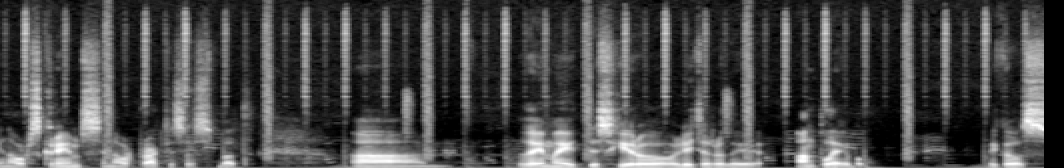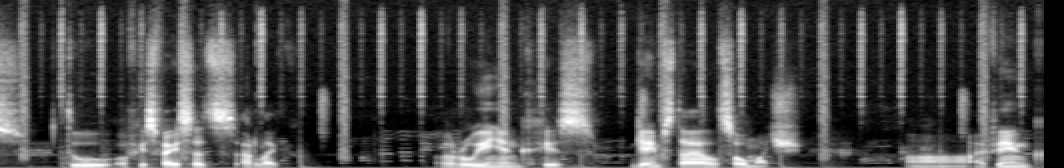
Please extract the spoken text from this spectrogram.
in our scrims, in our practices, but um, they made this hero literally unplayable because two of his facets are like ruining his game style so much. Uh, I think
